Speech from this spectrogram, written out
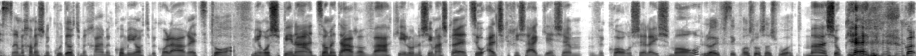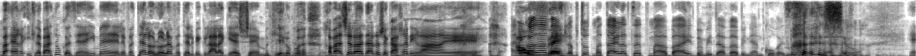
25 נקודות מחאה מקומיות בכל הארץ. מטורף. מראש פינה עד צומת הערבה, כאילו, נשים אשכרה יצאו, אל תשכחי שהיה גשם וקור של הישמור. לא הפסיק כבר שלושה שבועות. משהו, כן. כל, התלבטנו כזה, האם אה, לבטל או לא לבטל בגלל הגשם. כאילו, חבל שלא ידענו שככה נראה אה, אני כל הזמן ההווה. בהתלבטות מתי לצאת מהבית במידה והבניין קורס. משהו. אה,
